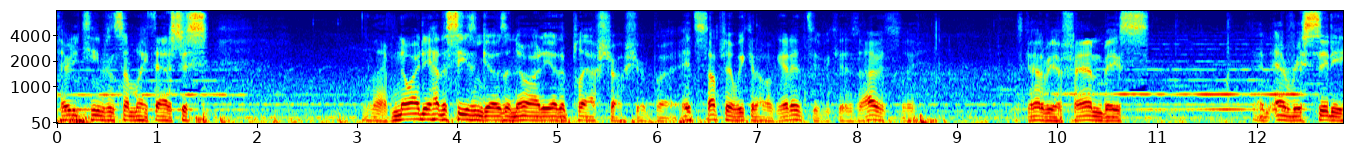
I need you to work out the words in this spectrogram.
30 teams and something like that. It's just I have no idea how the season goes and no idea the playoff structure, but it's something we can all get into because obviously there's got to be a fan base in every city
